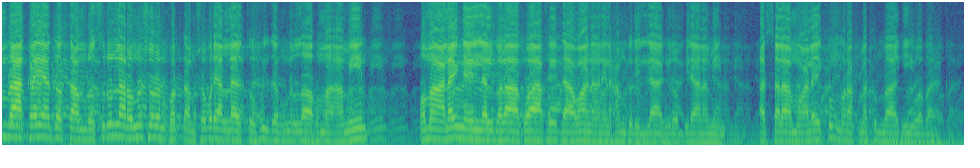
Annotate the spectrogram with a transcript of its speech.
আমরা আঁকড়াইয়া ধরতাম রসুল্লাহর অনুসরণ করতাম, সবরে আল্লাহ তৌফিক দেখুন আল্লাহুম্মা আমিন। ওমা আলাইনা ইল্লাল বালাগ ওয়া আখির দাওয়ানা আনিল হামদুলিল্লাহি রাব্বিল আলামিন। আসসালামু আলাইকুম ওয়া রাহমাতুল্লাহি ওয়া বারাকাতুহু।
